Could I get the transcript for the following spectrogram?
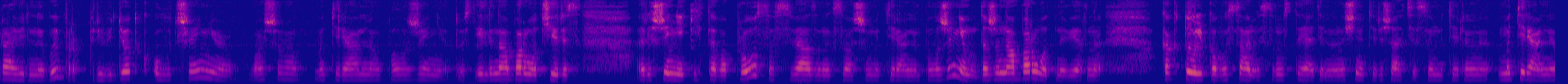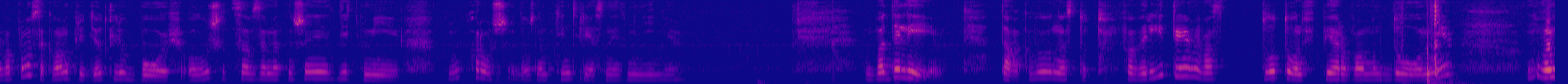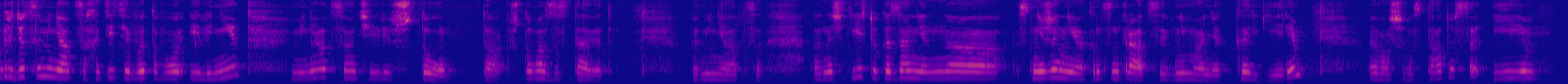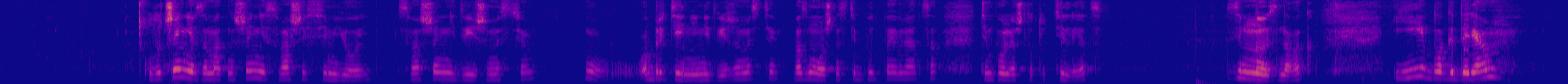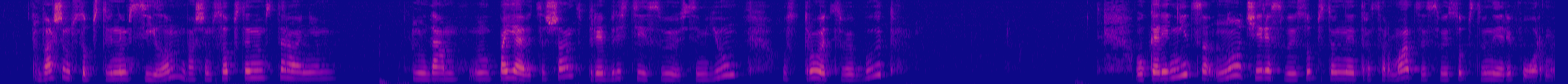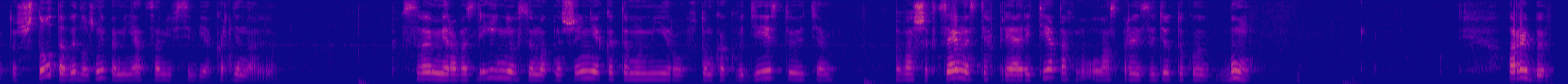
правильный выбор приведет к улучшению вашего материального положения. То есть, или наоборот, через решение каких-то вопросов, связанных с вашим материальным положением, даже наоборот, наверное, как только вы сами самостоятельно начнете решать все свои материальные, материальные вопросы, к вам придет любовь, улучшатся взаимоотношения с детьми. Ну, хорошие, должны быть интересные изменения. Водолеи. Так, вы у нас тут фавориты, вас Плутон в первом доме. Ну, вам придется меняться, хотите вы того или нет. Меняться через что? Так, что вас заставит поменяться? Значит, есть указание на снижение концентрации внимания к карьере э, вашего статуса и улучшение взаимоотношений с вашей семьей, с вашей недвижимостью ну, обретение недвижимости, возможности будут появляться, тем более, что тут телец, земной знак. И благодаря вашим собственным силам, вашим собственным стараниям, да, появится шанс приобрести свою семью, устроить свой быт, укорениться, но через свои собственные трансформации, свои собственные реформы. То есть что-то вы должны поменять сами в себе кардинально в своем мировоззрении, в своем отношении к этому миру, в том, как вы действуете, ваших ценностях, приоритетах. Ну, у вас произойдет такой бум. Рыбы.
